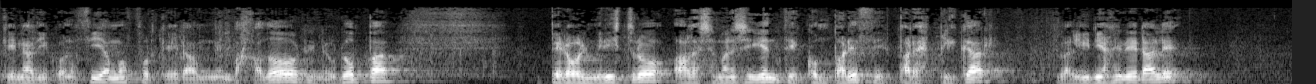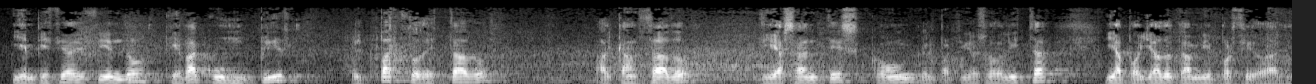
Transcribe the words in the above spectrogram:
que nadie conocíamos porque era un embajador en Europa, pero el ministro a la semana siguiente comparece para explicar las líneas generales y empieza diciendo que va a cumplir el pacto de Estado alcanzado días antes con el Partido Socialista y apoyado también por Ciudadanos.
